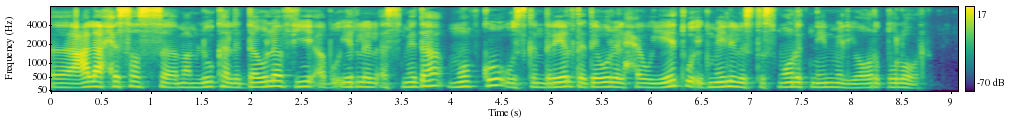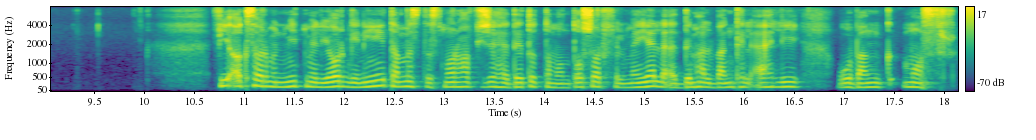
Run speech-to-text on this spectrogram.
على حصص مملوكة للدولة في أبو قير للأسمدة موبكو واسكندرية لتداول الحاويات وإجمالي الاستثمار 2 مليار دولار. في أكثر من 100 مليار جنيه تم استثمارها في شهادات ال 18% اللي قدمها البنك الأهلي وبنك مصر.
